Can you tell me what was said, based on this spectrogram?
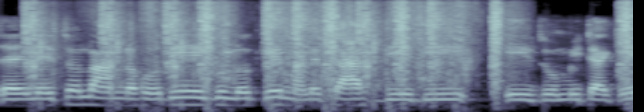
তাইলে চলো আমরা হদে এগুলোকে মানে চাষ দিয়ে দিই এই জমিটাকে।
